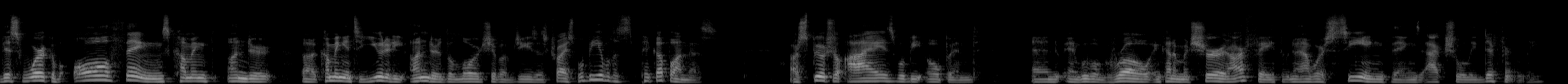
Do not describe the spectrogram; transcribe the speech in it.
this work of all things coming under. Uh, coming into unity under the lordship of Jesus Christ, we'll be able to pick up on this. our spiritual eyes will be opened and, and we will grow and kind of mature in our faith. Now we're seeing things actually differently.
